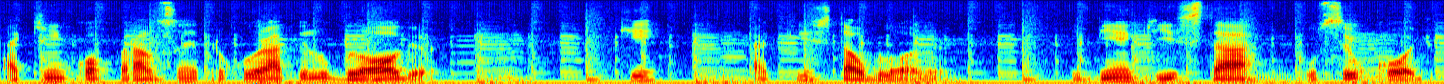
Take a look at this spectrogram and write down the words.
Aqui em incorporar você vai procurar pelo Blogger. Aqui, aqui está o Blogger. E bem aqui está o seu código.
